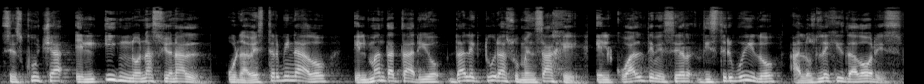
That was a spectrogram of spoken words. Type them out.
se escucha el himno nacional. Una vez terminado, el mandatario da lectura a su mensaje, el cual debe ser distribuido a los legisladores.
